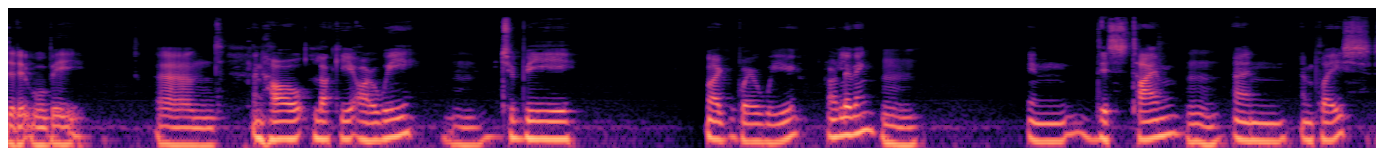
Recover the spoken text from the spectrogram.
that it will be, and And how lucky are we mm, to be like where we are living mm, in this time mm, and and place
